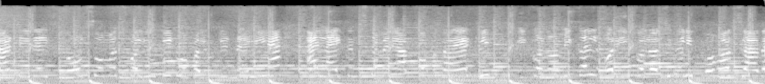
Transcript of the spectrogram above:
that area is not so much polluted वो पोल्यूटेड नहीं है. एंड लाइकन से मैंने आपको बताया कि इकोनॉमिकल और इकोलॉजिकली बहुत ज़्यादा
